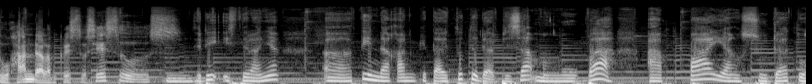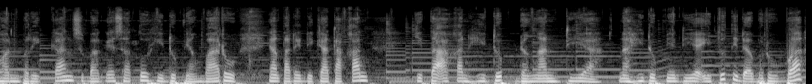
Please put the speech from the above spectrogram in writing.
Tuhan dalam Kristus Yesus. Hmm, jadi istilahnya uh, tindakan kita itu tidak bisa mengubah apa yang sudah Tuhan berikan sebagai satu hidup yang baru. Yang tadi dikatakan kita akan hidup dengan Dia. Nah, hidupnya Dia itu tidak berubah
